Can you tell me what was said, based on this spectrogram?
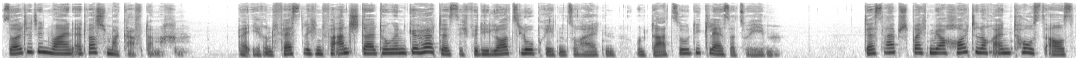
sollte den Wein etwas schmackhafter machen. Bei ihren festlichen Veranstaltungen gehörte es sich für die Lords Lobreden zu halten und dazu die Gläser zu heben. Deshalb sprechen wir auch heute noch einen Toast aus,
